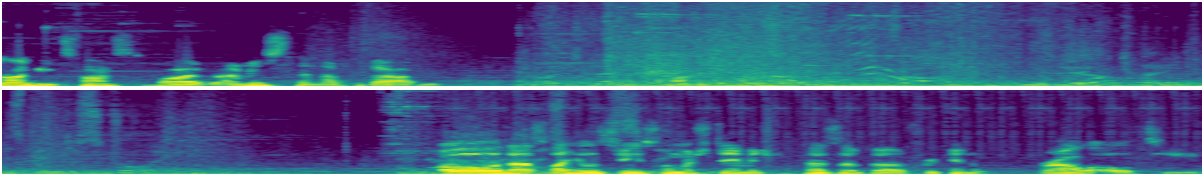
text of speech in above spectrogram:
90 chance to buy a then after that I'll be Oh, that's why he was doing so much damage because of the freaking Rel ulti.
